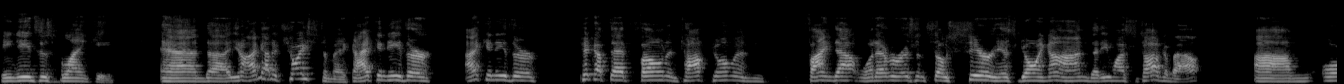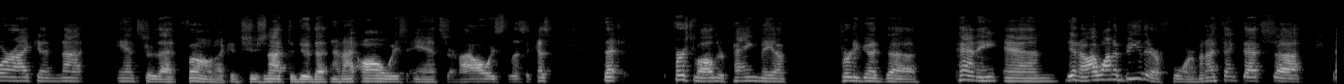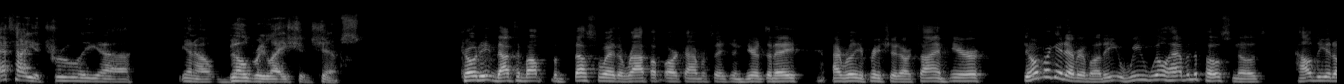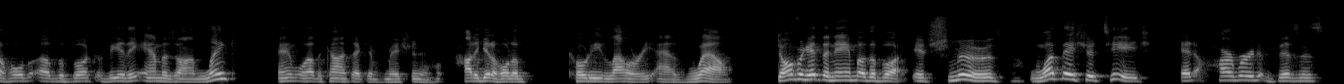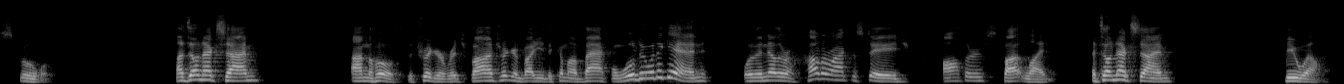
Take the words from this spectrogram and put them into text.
he needs his blankie. And, uh, you know, I got a choice to make. I can either, I can either pick up that phone and talk to him and find out whatever isn't so serious going on that he wants to talk about. Um, or I can not answer that phone. I can choose not to do that. And I always answer and I always listen because that, first of all, they're paying me a pretty good uh, penny and you know i want to be there for him and i think that's uh that's how you truly uh you know build relationships Cody, that's about the best way to wrap up our conversation here today. I really appreciate our time here. Don't forget, everybody, we will have in the post notes how to get a hold of the book via the Amazon link, and we'll have the contact information and how to get a hold of Cody Lowry as well. Don't forget the name of the book. It's Schmooze, What They Should Teach at Harvard Business School. Until next time, I'm the host, the Trigger, Rich Bontrager, inviting you to come on back and we'll do it again with another How to Rock the Stage author spotlight. Until next time, be well.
